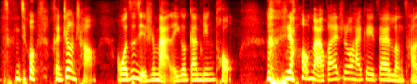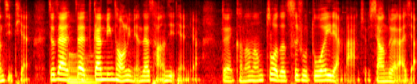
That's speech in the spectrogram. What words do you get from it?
就很正常。我自己是买了一个干冰桶，然后买回来之后还可以再冷藏几天，就在在哦干冰桶里面再藏几天，这样对，可能能做的次数多一点吧，就相对来讲。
